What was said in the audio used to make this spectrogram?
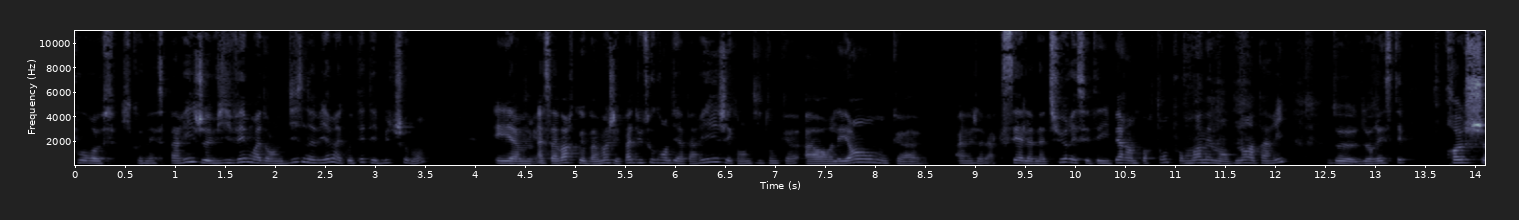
pour ceux qui connaissent Paris, je vivais moi dans le 19e à côté des buttes Et à savoir que bah, moi, j'ai pas du tout grandi à Paris, j'ai grandi donc à Orléans, donc j'avais accès à la nature et c'était hyper important pour moi, même en venant à Paris, de, de rester proche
